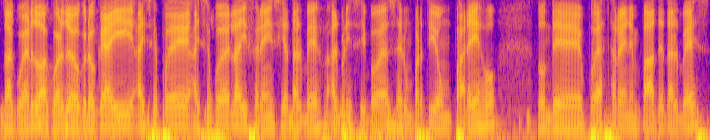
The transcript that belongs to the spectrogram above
De acuerdo, de acuerdo. Yo creo que ahí ahí se puede ahí se puede ver la diferencia. Tal vez al principio a ser un partido un parejo donde pueda estar en empate tal vez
